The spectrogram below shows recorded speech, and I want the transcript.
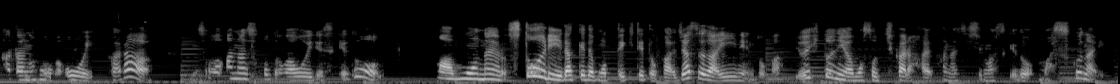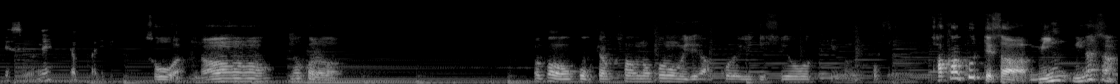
方の方が多いからそう話すことが多いですけどまあもうなんやろ。ストーリーだけで持ってきてとかジャスがいいねんとかいう人にはもうそっちから話しますけど、まあ、少ないですよねやっぱり。そうやな。だからやっぱお客さんの好みで、あ、これいいですよっていうの価格ってさ、み皆さんっ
